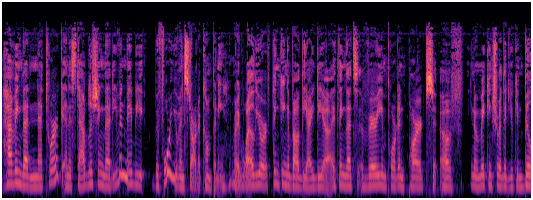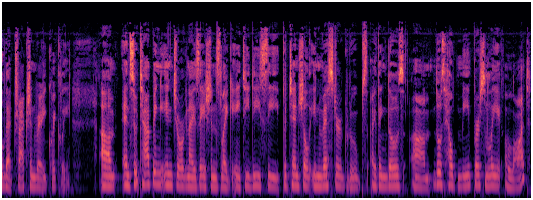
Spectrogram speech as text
having that network and establishing that even maybe before you even start a company, right? While you're thinking about the idea, I think that's a very important part of, you know, making sure that you can build that traction very quickly. Um, and so tapping into organizations like ATDC, potential investor groups, I think those, um, those help me personally a lot.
